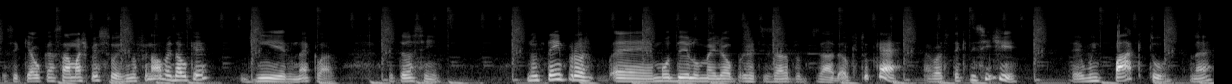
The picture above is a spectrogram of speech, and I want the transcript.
Você quer alcançar mais pessoas. E no final vai dar o quê? Dinheiro, né? Claro. Então, assim, não tem pro, é, modelo melhor projetizado, produtizado. É o que tu quer. Agora tu tem que decidir. É, o impacto né,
